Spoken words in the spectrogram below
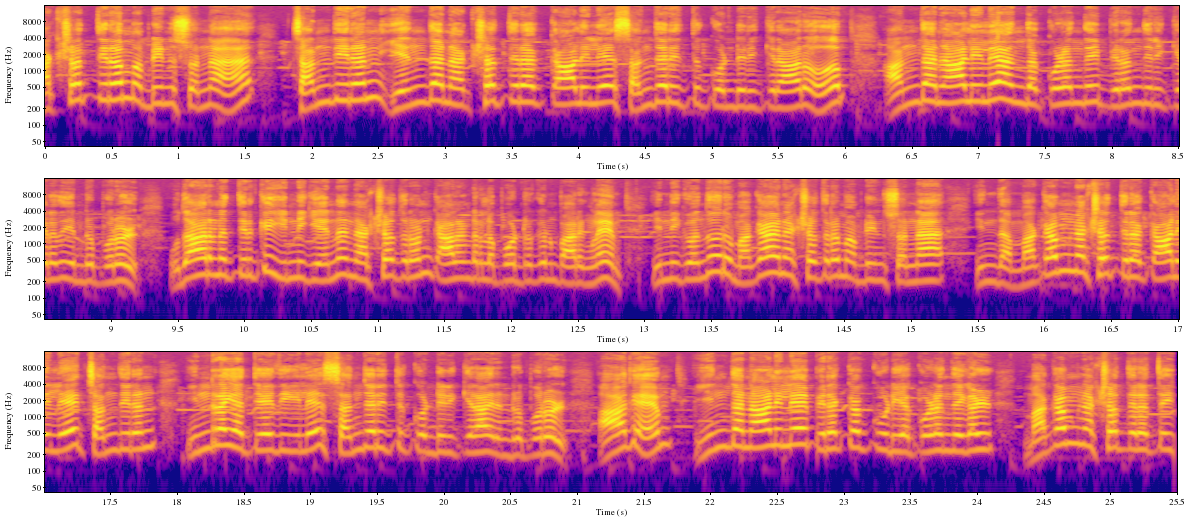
நட்சத்திரம் அப்படின்னு சொன்னால் சந்திரன் எந்த நட்சத்திர காலிலே சஞ்சரித்து கொண்டிருக்கிறாரோ அந்த நாளிலே அந்த குழந்தை பிறந்திருக்கிறது என்று பொருள். உதாரணத்திற்கு இன்றைக்கி என்ன நட்சத்திரம் காலண்டரில் போட்டிருக்குன்னு பாருங்களேன். இன்றைக்கி வந்து ஒரு மகா நட்சத்திரம் அப்படின்னு சொன்னால் இந்த மகம் நட்சத்திர காலிலே சந்திரன் இன்றைய தேதியிலே சஞ்சரித்து கொண்டிருக்கிறார் என்று பொருள். ஆக இந்த நாளிலே பிறக்கக்கூடிய குழந்தைகள் மகம் நட்சத்திரத்தை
